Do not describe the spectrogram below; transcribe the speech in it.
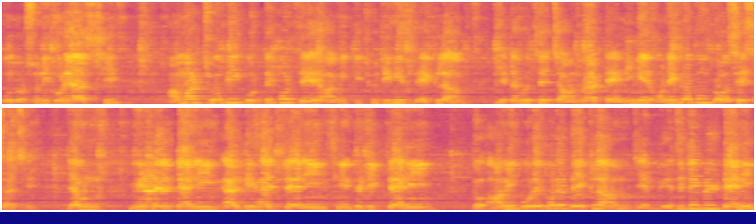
প্রদর্শনী করে আসছি। আমার ছবি করতে করতে আমি কিছু জিনিস দেখলাম, যেটা হচ্ছে চামড়া ট্যানিং এর অনেক রকম প্রসেস আছে। যেমন mineral tanning aldehyde tanning synthetic tanning তো আমি করে করে দেখলাম যে ভেজিটেবল ট্যানিং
